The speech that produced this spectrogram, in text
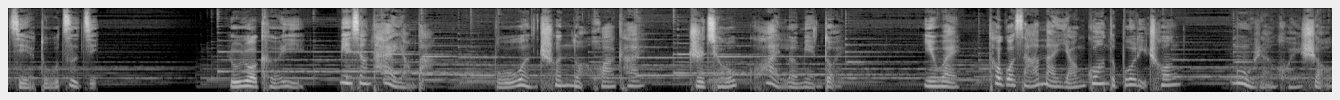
解读自己。如若可以，面向太阳吧，不问春暖花开，只求快乐面对。因为透过洒满阳光的玻璃窗，蓦然回首，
